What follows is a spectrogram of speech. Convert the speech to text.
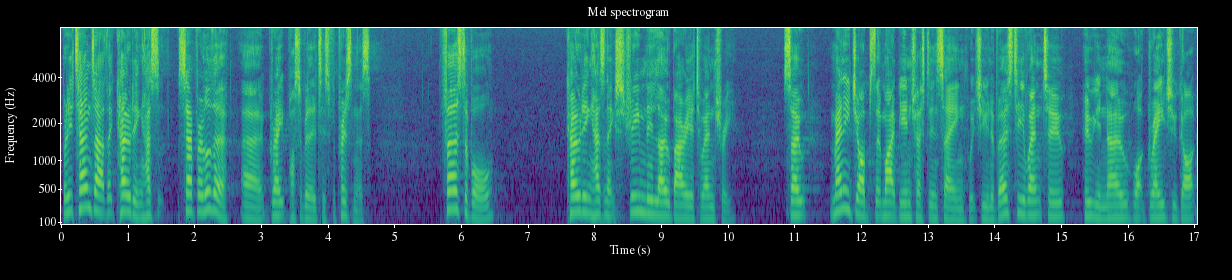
But it turns out that coding has several other uh, great possibilities for prisoners. First of all, coding has an extremely low barrier to entry. So many jobs that might be interested in saying which university you went to, who you know, what grades you got,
